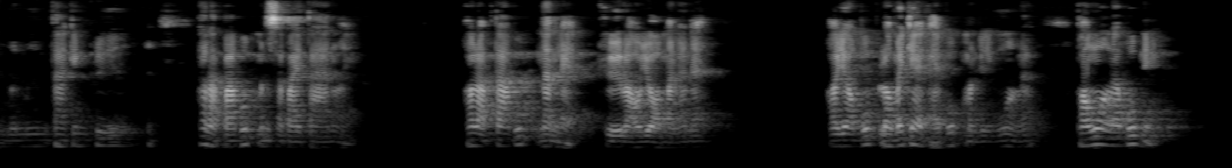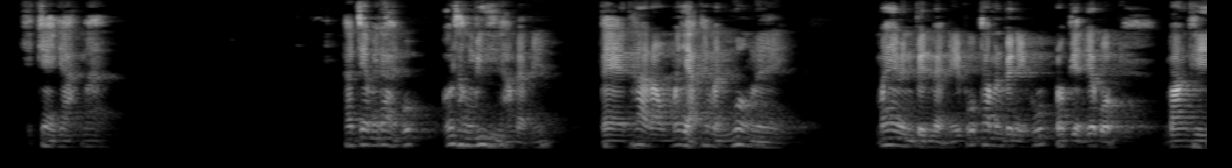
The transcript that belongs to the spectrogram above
ๆมึนๆตาเกลี้ยงๆถ้าหลับตาปุ๊บมันสบายตาหน่อย พอหลับตาปุ๊บนั่นแหละ คือเรายอมมันแล้วนะพอยอมปุ๊บเราไม่แก้ไขปุ๊บมันจะง่วงแล้วพอง่วงแล้วปุ๊บเนี่ยแก้ยากมาก ถ้าแก้ไม่ได้ปุ๊บก็ทางวิธีทำแบบนี้ แต่ถ้าเราไม่อยากให้มันง่วงเลย ไม่ให้มันเป็นแบบนี้ปุ๊บถ้ามันเป็นอย่างปุ๊บเราเปลี่ยนเยบบบางที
